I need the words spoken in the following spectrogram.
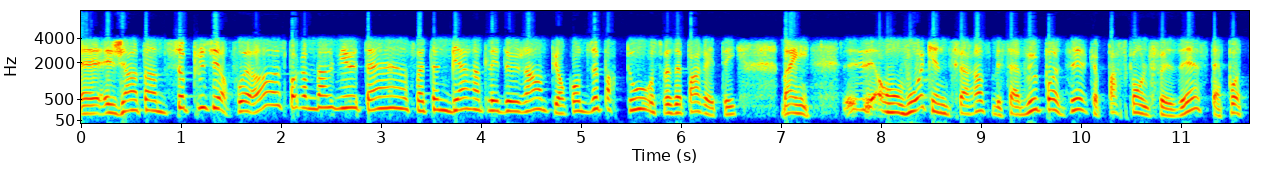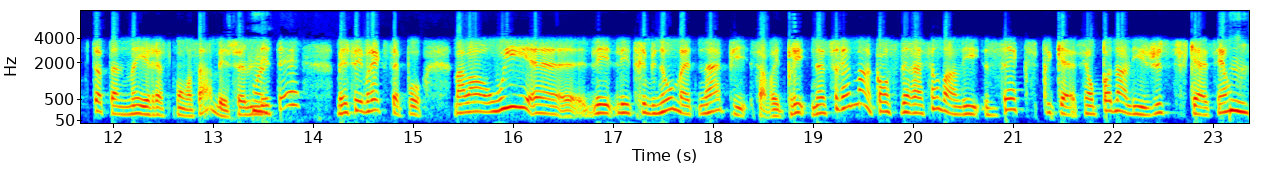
Euh, j'ai entendu ça plusieurs fois. Ah, c'est pas comme dans le vieux temps. On se mettait une bière entre les deux jambes, puis on conduisait partout, on se faisait pas arrêter. Ben, euh, on voit qu'il y a une différence, mais ça veut pas dire que parce qu'on le faisait, c'était pas totalement irresponsable. Et ça l'était, mais c'est vrai que c'était pas. Mais alors oui, euh, les, les, tribunaux maintenant, puis ça va être pris naturellement en considération dans les explications, pas dans les justifications, hmm.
